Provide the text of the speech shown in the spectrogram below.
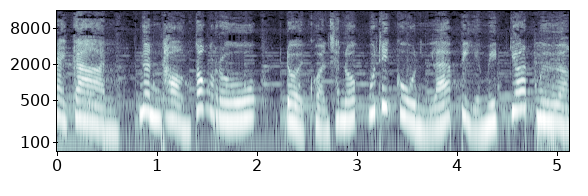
รายการเงินทองต้องรู้ โดยขวัญชนกวุฒิกุลและปิยมิตรยอดเมือง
